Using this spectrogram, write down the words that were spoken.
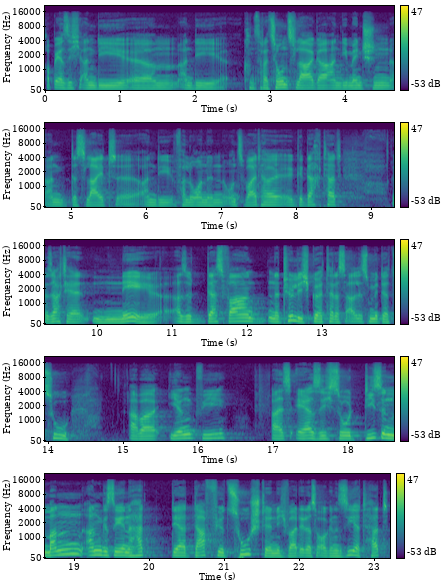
ob er sich an die, ähm, an die Konzentrationslager, an die Menschen, an das Leid, äh, an die Verlorenen und so weiter äh, gedacht hat. Da sagt er, nee, also das war, natürlich gehörte das alles mit dazu, aber irgendwie, als er sich so diesen Mann angesehen hat, der dafür zuständig war, der das organisiert hat,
